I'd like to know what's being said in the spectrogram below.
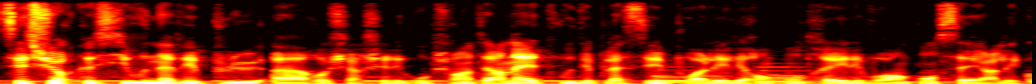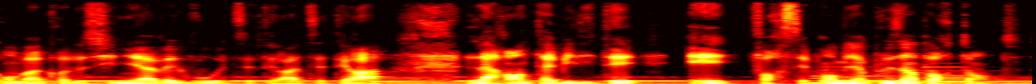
C'est sûr que si vous n'avez plus à rechercher les groupes sur Internet, vous déplacer pour aller les rencontrer et les voir en concert, les convaincre de signer avec vous, etc., etc., la rentabilité est forcément bien plus importante.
